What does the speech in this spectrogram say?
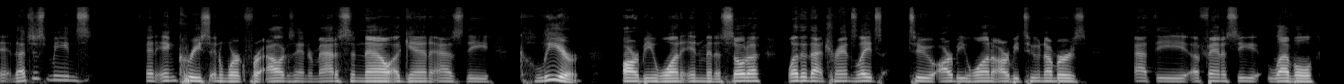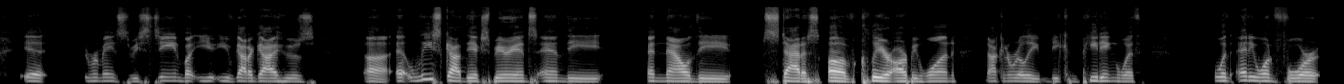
eh, that just means an increase in work for Alexander Mattison now again as the clear RB1 in Minnesota. Whether that translates to RB1, RB2 numbers at the uh, fantasy level, it remains to be seen. But you, you've got a guy who's uh, at least got the experience and the and now the status of clear RB1. Not going to really be competing with with anyone for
